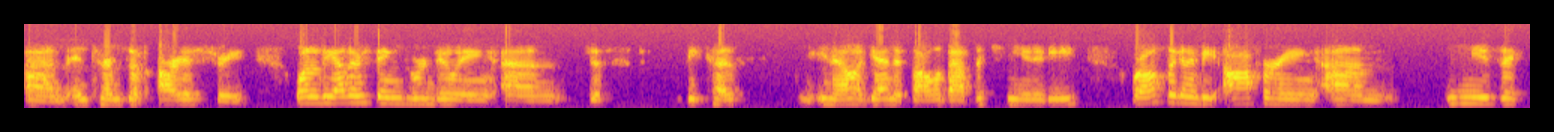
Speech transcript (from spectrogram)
um, in terms of artistry. One of the other things we're doing, um, just because, you know, again, it's all about the community, we're also going to be offering um, music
